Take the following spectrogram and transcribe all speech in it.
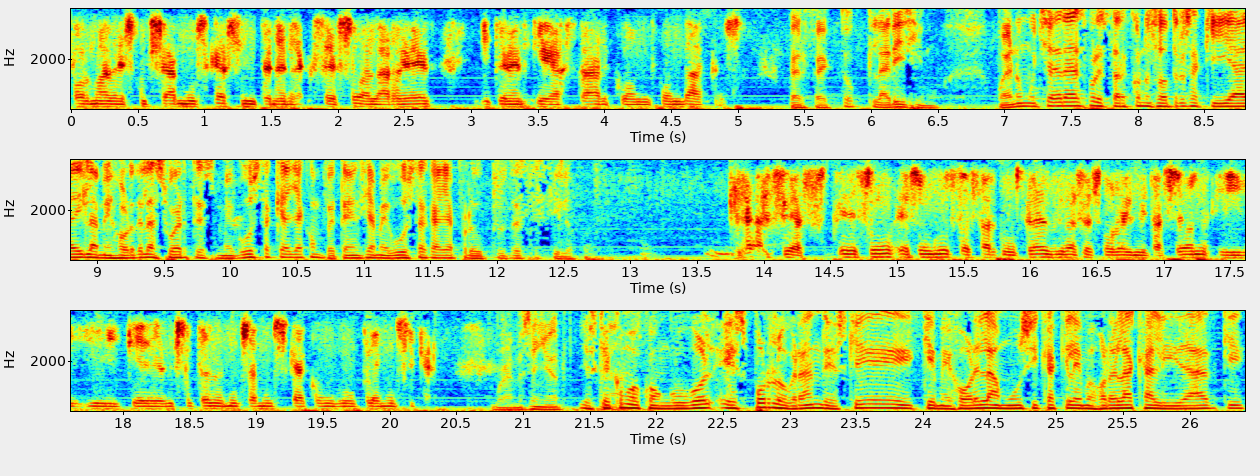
forma de escuchar música sin tener acceso a la red y tener que gastar con, con datos. Perfecto, clarísimo. Bueno, muchas gracias por estar con nosotros aquí, Adi. La mejor de las suertes. Me gusta que haya competencia, me gusta que haya productos de este estilo. Gracias, es un, es un gusto estar con ustedes. Gracias por la invitación y, que disfruten de mucha música con Google Música. Bueno, señor. Y es que como con Google es por lo grande, es que, que mejore la música, que le mejore la calidad, que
